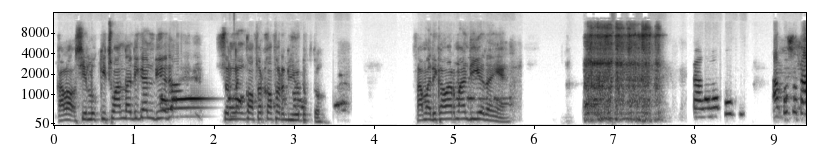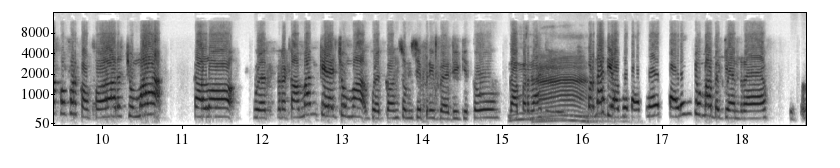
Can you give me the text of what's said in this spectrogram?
Kalau si Lucky Chuan tadi kan dia seneng cover-cover di YouTube tuh. Sama di kamar mandi katanya. kalau aku aku suka cover cover cuma kalau buat rekaman kayak cuma buat konsumsi pribadi gitu nggak Hmm, pernah di ah. pernah di upload upload paling cuma bagian ref gitu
